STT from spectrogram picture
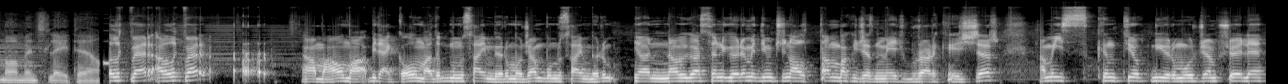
moments later. Aralık ver aralık ver. Ama ama bir dakika olmadı. Bunu saymıyorum hocam. Bunu saymıyorum. Yani navigasyonu göremediğim için alttan bakacağız mecbur arkadaşlar. Ama hiç sıkıntı yok diyorum hocam. Şöyle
